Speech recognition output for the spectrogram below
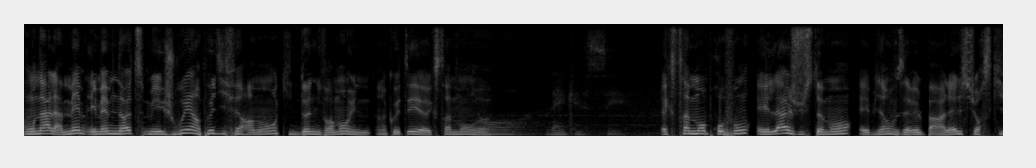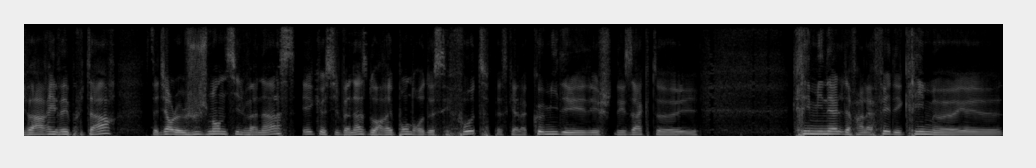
on a la même, les mêmes notes, mais jouées un peu différemment, qui donnent vraiment un côté extrêmement, euh, extrêmement profond. Et là, justement, eh bien, vous avez le parallèle sur ce qui va arriver plus tard, c'est-à-dire le jugement de Sylvanas, et que Sylvanas doit répondre de ses fautes, parce qu'elle a commis des, actes euh, criminels, enfin, elle a fait des crimes euh,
